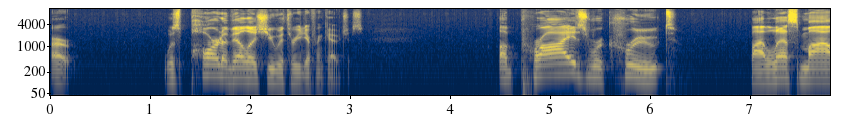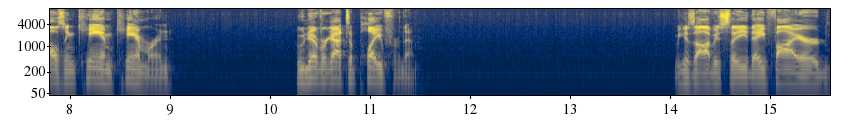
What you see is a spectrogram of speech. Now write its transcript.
Or was part of LSU with three different coaches. A prize recruit by Les Miles and Cam Cameron, who never got to play for them because obviously they fired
